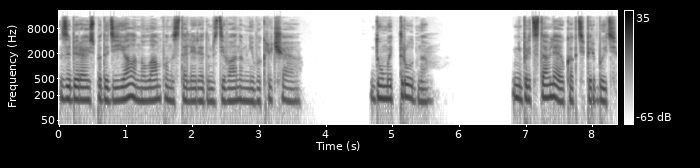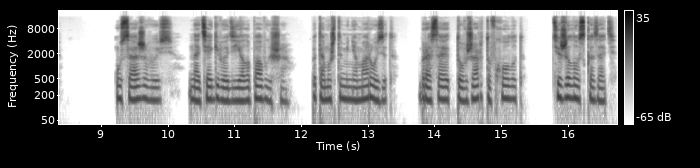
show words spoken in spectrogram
Забираюсь под одеяло, но лампу на столе рядом с диваном не выключаю. Думать трудно. Не представляю, как теперь быть. Усаживаюсь, натягиваю одеяло повыше, потому что меня морозит. Бросает то в жар, то в холод. Тяжело сказать,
